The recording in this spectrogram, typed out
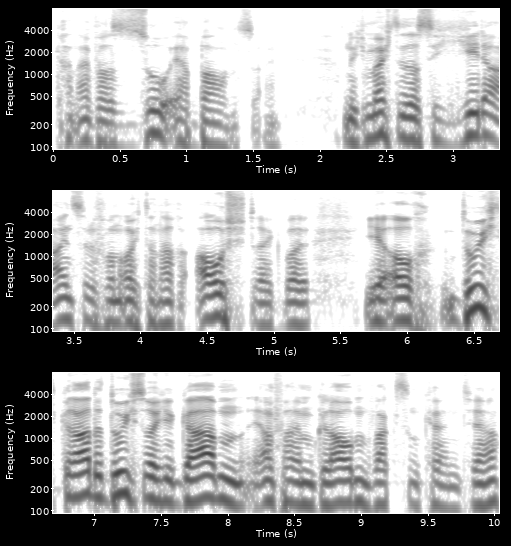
kann einfach so erbauend sein. Und ich möchte, dass sich jeder einzelne von euch danach ausstreckt, weil ihr auch durch, gerade durch solche Gaben einfach im Glauben wachsen könnt. Ja?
